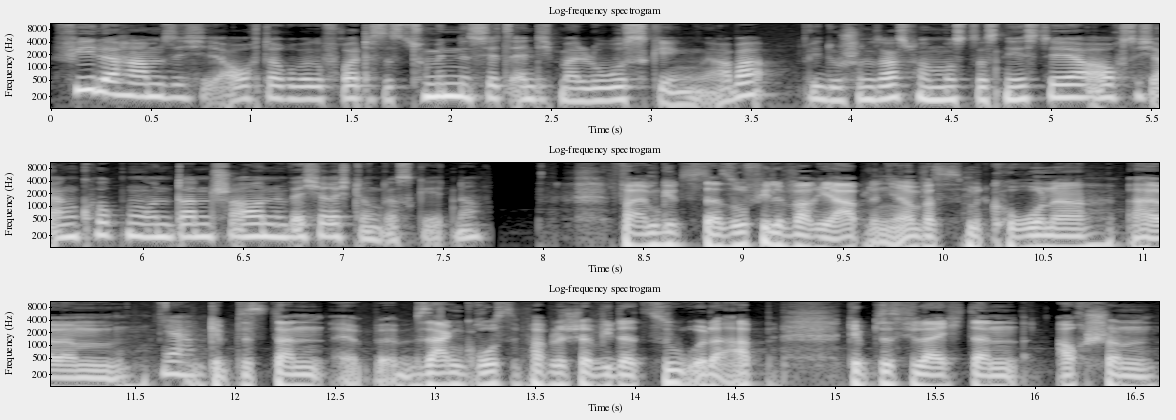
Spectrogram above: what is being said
viele haben sich auch darüber gefreut, dass es zumindest jetzt endlich mal losging. Aber wie du schon sagst, man muss das nächste Jahr auch sich angucken und dann schauen, in welche Richtung das geht, ne? Vor allem gibt es da so viele Variablen, ja. Was ist mit Corona? Ähm, ja. Gibt es dann, äh, sagen große Publisher wieder zu oder ab? Gibt es vielleicht dann auch schon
